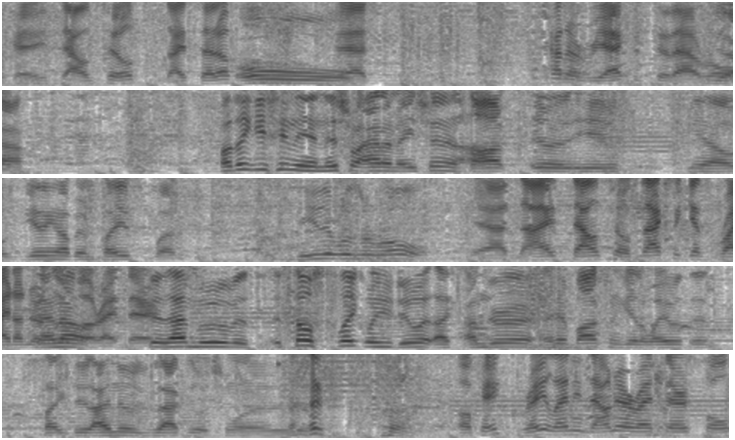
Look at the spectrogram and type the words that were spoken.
Okay, down tilt, nice setup. Oh. Yeah, kind of reacted to that roll. Yeah. I think he's seen the initial animation and Uh-huh. thought it was, he was, you know, getting up in place, but neither was a roll. Yeah, nice down tilt. It actually gets right under I know. Right there. Dude, that move is it's so slick when you do it like under a hitbox and get away with it. It's like, dude, I knew exactly what you wanted to do. okay, great landing down there right there. Soul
